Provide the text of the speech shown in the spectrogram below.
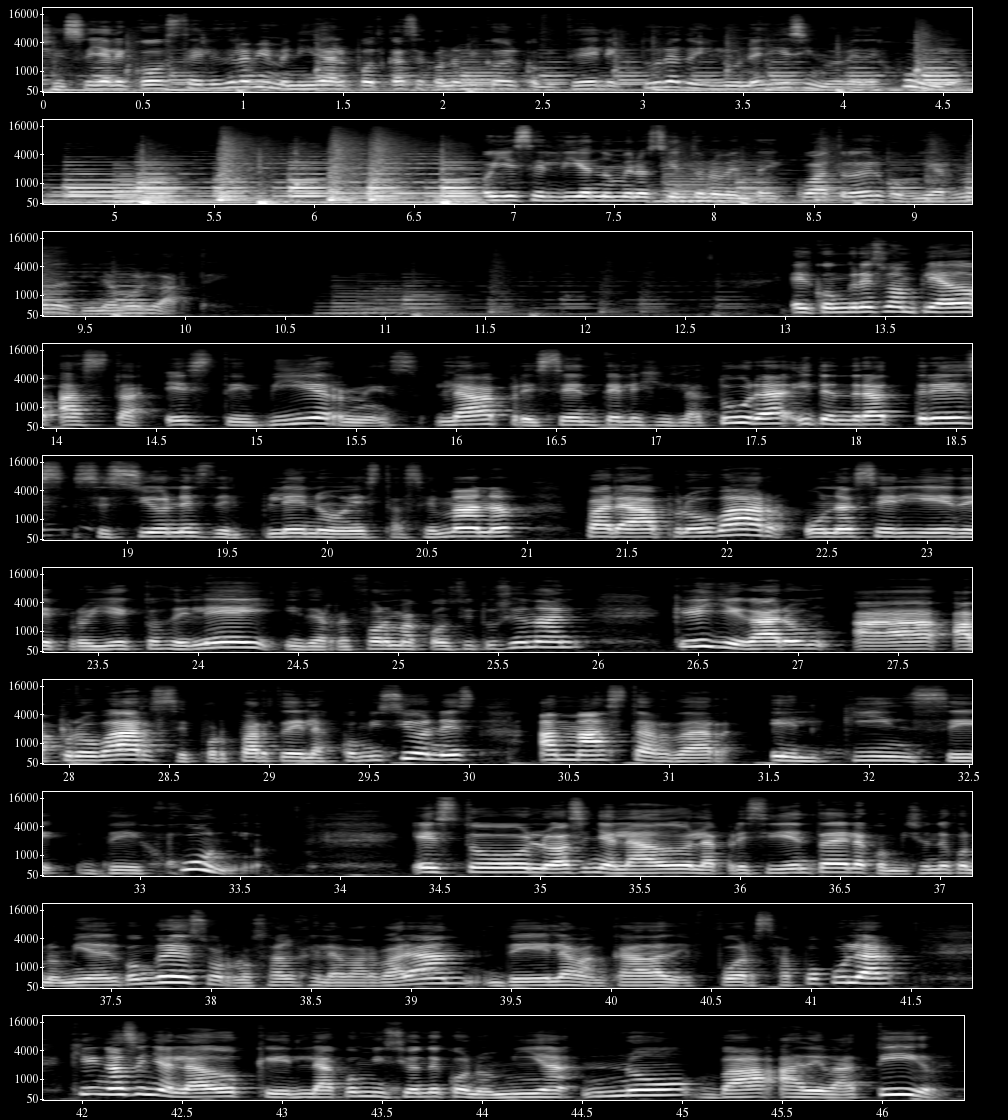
soy Ale Costa y les doy la bienvenida al podcast económico del Comité de Lectura de hoy lunes 19 de junio. Hoy es el día número 194 del gobierno de Dina Boluarte. El Congreso ha ampliado hasta este viernes la presente legislatura y tendrá tres sesiones del Pleno esta semana para aprobar una serie de proyectos de ley y de reforma constitucional que llegaron a aprobarse por parte de las comisiones a más tardar el 15 de junio. Esto lo ha señalado la presidenta de la Comisión de Economía del Congreso, Rosángela Barbarán, de la bancada de Fuerza Popular, quien ha señalado que la Comisión de Economía no va a debatir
